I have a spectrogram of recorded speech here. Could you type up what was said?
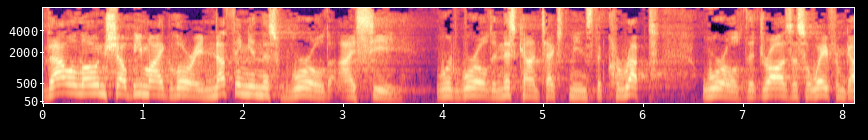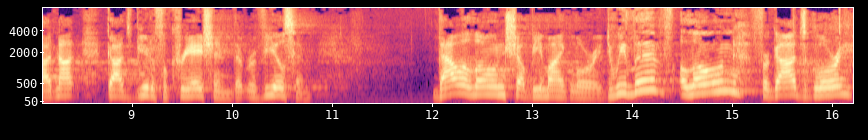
Thou alone shall be my glory. Nothing in this world I see. The word world in this context means the corrupt world that draws us away from God, not God's beautiful creation that reveals Him. Thou alone shall be my glory. Do we live alone for God's glory?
